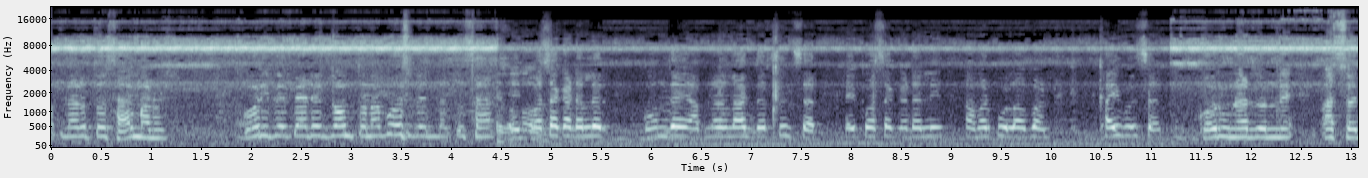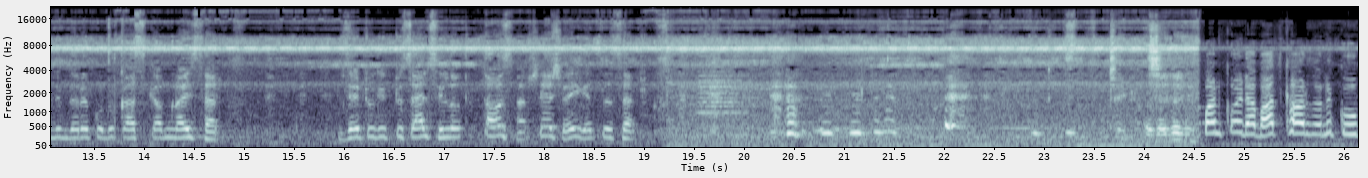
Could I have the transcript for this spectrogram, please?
আপনারা তো স্যার মানুষ। গরিবের পেটের যন্ত্রণা বসবেন না তো স্যার। এই পচা কাটালের গন্ধে আপনারা নাক ধরছেন স্যার। এই পচা কাটালে আমার পোলা পান খাইব স্যার। করুণার জন্য পাঁচ ছয় দিন ধরে কোনো কাজ কাম নাই স্যার। যেটুকু একটু চাল ছিল তাও স্যার শেষ হয়ে গেছে স্যার। পান কয়টা? ভাত খাওয়ার জন্য খুব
